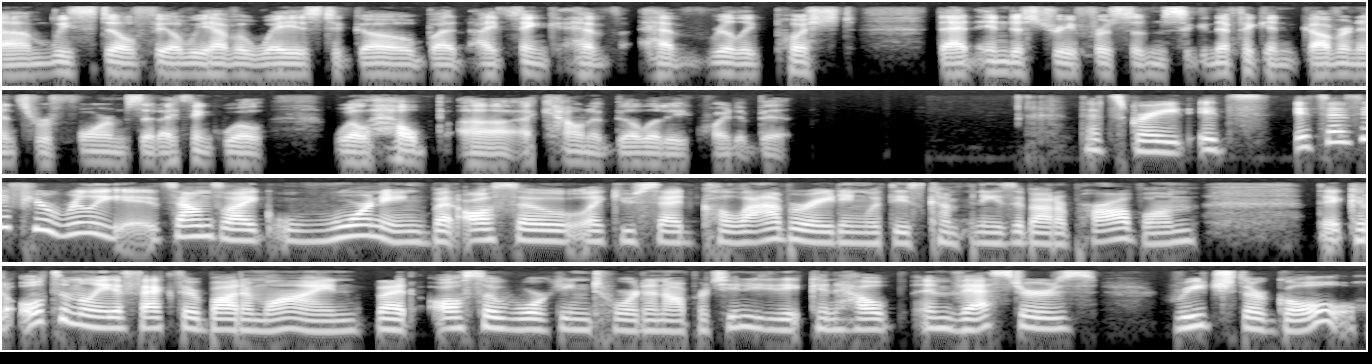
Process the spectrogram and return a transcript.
Um, we still feel we have a ways to go, but I think have have really pushed that industry for some significant governance reforms that I think will will help uh, accountability quite a bit. That's great. It's it's as if you're really it sounds like warning, but also like you said, collaborating with these companies about a problem that could ultimately affect their bottom line, but also working toward an opportunity that can help investors reach their goal.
